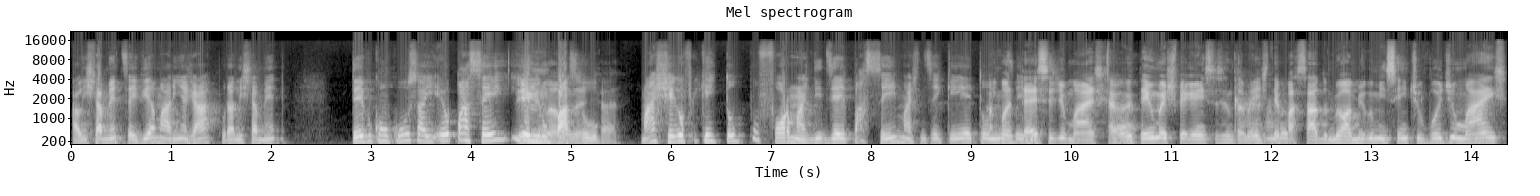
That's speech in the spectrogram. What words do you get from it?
alistamento, servia a marinha já por alistamento. Teve o concurso, aí eu passei e ele, não, né, passou. cara? Mas chega, eu fiquei todo por fora, mas de dizer passei, mas não sei o que, aí tô indo. Acontece demais, cara. É. Eu tenho uma experiência assim também de ter Caramba. passado. Meu amigo me incentivou demais.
